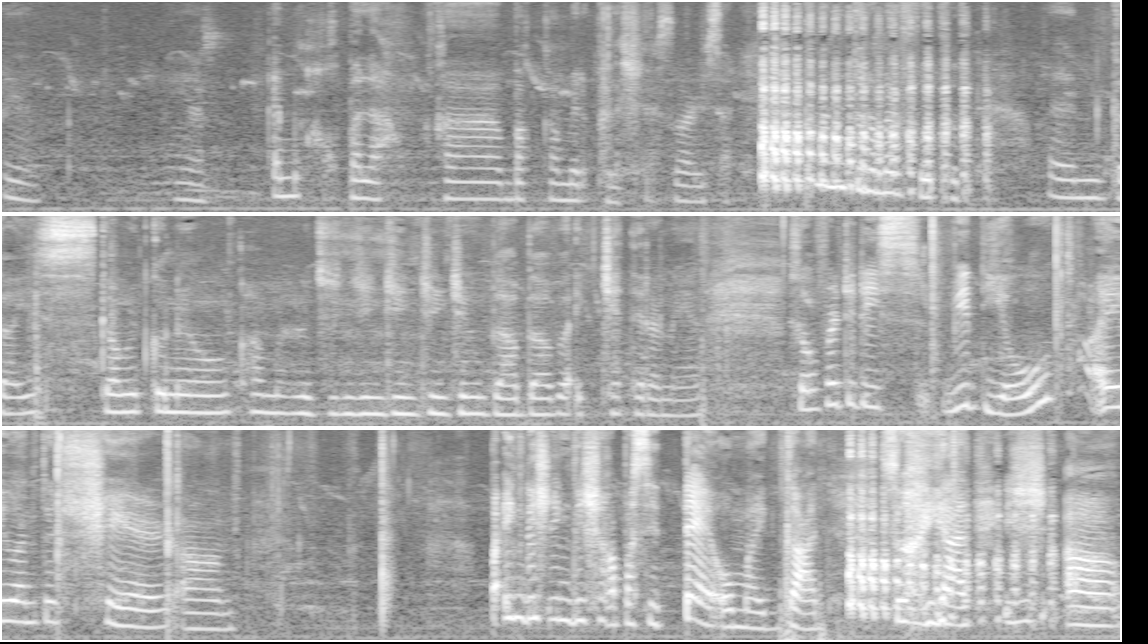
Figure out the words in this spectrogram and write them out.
Ayan. Ayan. Ay, mukha ko pala. Naka-back camera pala siya. Sorry, sorry. Nito naman yung phone ko. And guys, gamit ko na yung camera. Jing, jing, jing, jing, jing, blah, blah, blah, etc. na yan. So, for today's video, I want to share, um, pa-English-English siya kapasite. Oh my God. So, ayan. Is, uh,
